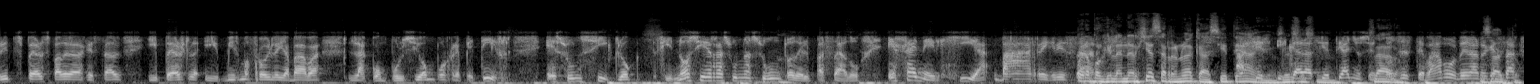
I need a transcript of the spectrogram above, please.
Fritz Perls, padre de la Gestalt, y Perls y mismo Freud le llamaba la compulsión por repetir. Es un ciclo, si no cierras un asunto del pasado, esa energía va a regresar. Bueno, porque la energía se renueva cada siete años. y cada siete años, Claro. entonces te va a volver a regresar. Exacto.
